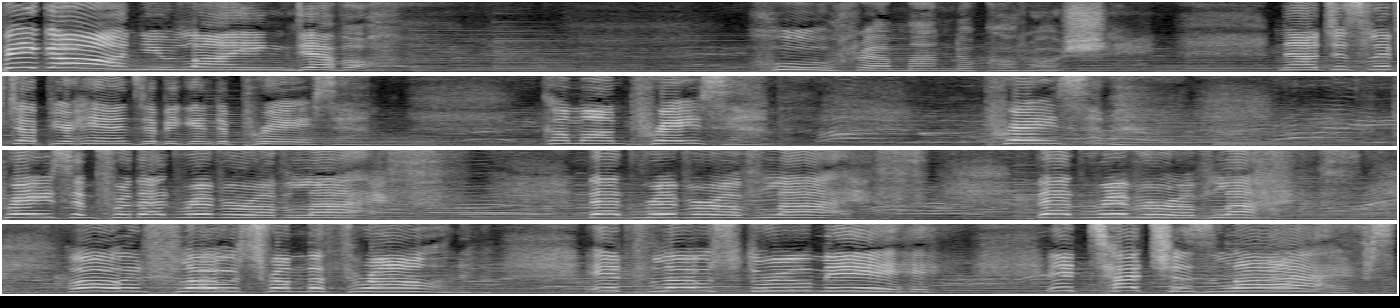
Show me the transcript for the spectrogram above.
Be gone, you lying devil. Now just lift up your hands and begin to praise Him. Come on, praise Him. Praise Him. Praise Him for that river of life. That river of life. That river of life. Oh, it flows from the throne, it flows through me, it touches lives,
